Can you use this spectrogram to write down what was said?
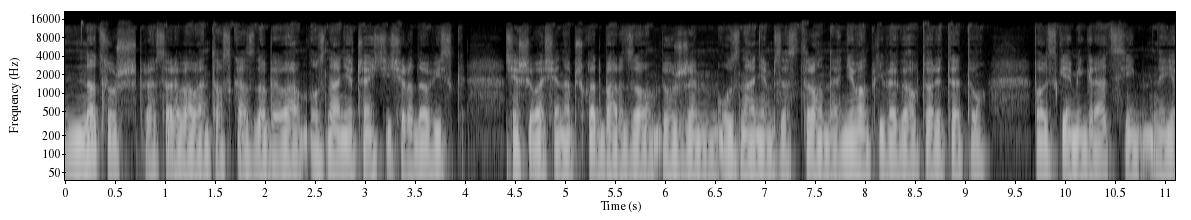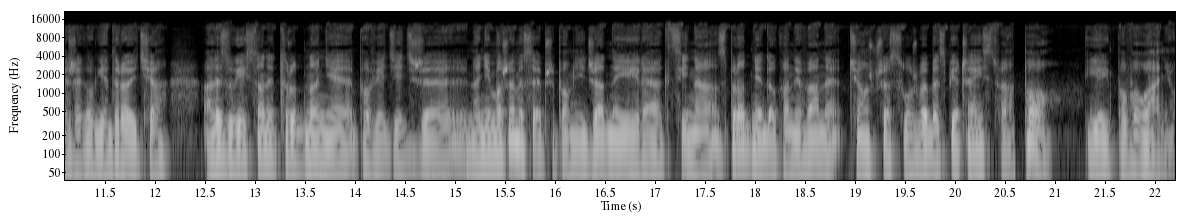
No cóż, profesor Wałętowska zdobyła uznanie części środowisk, cieszyła się na przykład bardzo dużym uznaniem ze strony niewątpliwego autorytetu polskiej emigracji Jerzego Giedroycia, ale z drugiej strony trudno nie powiedzieć, że no nie możemy sobie przypomnieć żadnej jej reakcji na zbrodnie dokonywane wciąż przez Służbę Bezpieczeństwa po jej powołaniu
